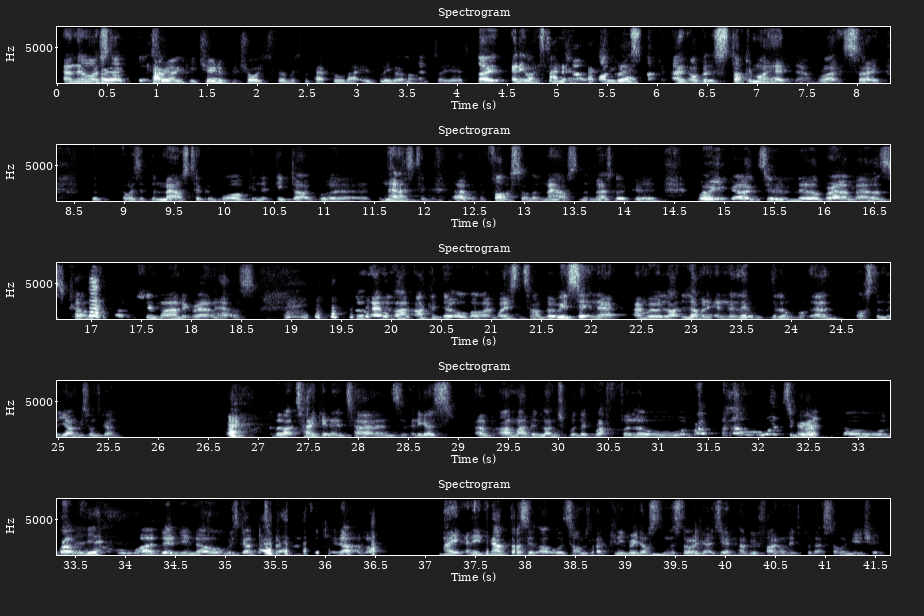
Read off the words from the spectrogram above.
And then I started karaoke so, tune of choice for Mr. Pepperell. That is, believe it or not. Yeah. So yes. So anyway, so actually, now actually, I've, got yeah. stuck, I've got it stuck in my head now, right? So the, was it the mouse took a walk in the deep dark wood? The mouse took uh, the fox saw the mouse, and the mouse looked good. Where are you going to, little brown mouse? Come in my underground house. and, like, I could do it all by wasting time, but we were sitting there and we were like loving it. And the little, the little uh, Austin, the youngest one's going, we're like taking in turns, and he goes, "I'm having lunch with a Gruffalo. A Gruffalo? What's a Gruffalo? A Gruffalo? Yeah. What did you know? He's got." you know, I'm like, mate, and he now does it like all the times. Like, can you read Austin the story? And goes, "Yeah, can I have your phone? I need to put that song on YouTube."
